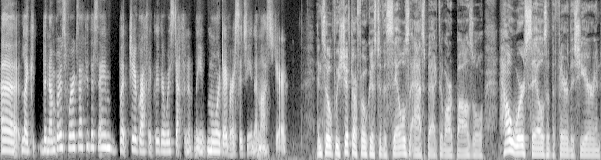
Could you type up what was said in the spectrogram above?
uh, like the numbers were exactly the same, but geographically there was definitely more diversity than last year. And so, if we shift our focus to the sales aspect of Art Basel, how were sales at the fair this year, and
